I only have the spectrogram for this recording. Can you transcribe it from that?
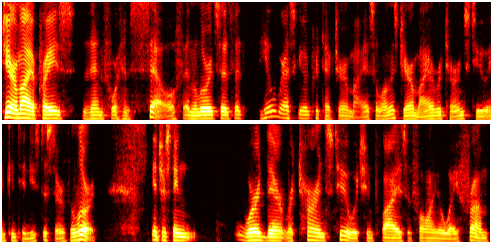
Jeremiah prays then for himself, and the Lord says that he'll rescue and protect Jeremiah so long as Jeremiah returns to and continues to serve the Lord. Interesting word there returns to, which implies a falling away from,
